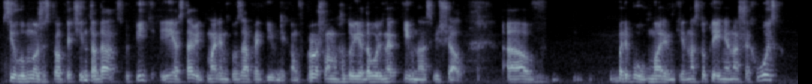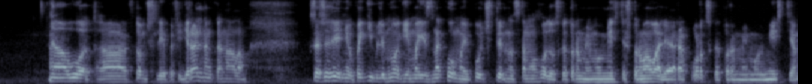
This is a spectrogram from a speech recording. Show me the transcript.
в силу множества причин тогда отступить и оставить Маринку за противником. В прошлом году я довольно активно освещал борьбу в Маринке, наступление наших войск, вот, а, в том числе и по федеральным каналам. К сожалению, погибли многие мои знакомые по 2014 году, с которыми мы вместе штурмовали аэропорт, с которыми мы вместе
